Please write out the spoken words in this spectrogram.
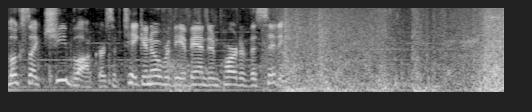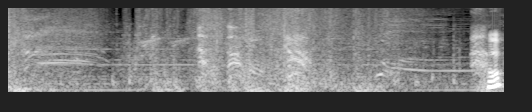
Looks like chi blockers have taken over the abandoned part of the city. Hep.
